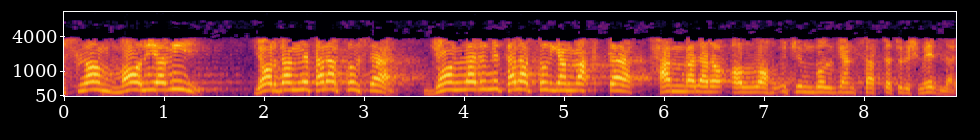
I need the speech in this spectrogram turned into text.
islom moliyaviy yordamni talab qilsa jonlarini talab qilgan vaqtda hammalari olloh uchun bo'lgan safda turishmaydilar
